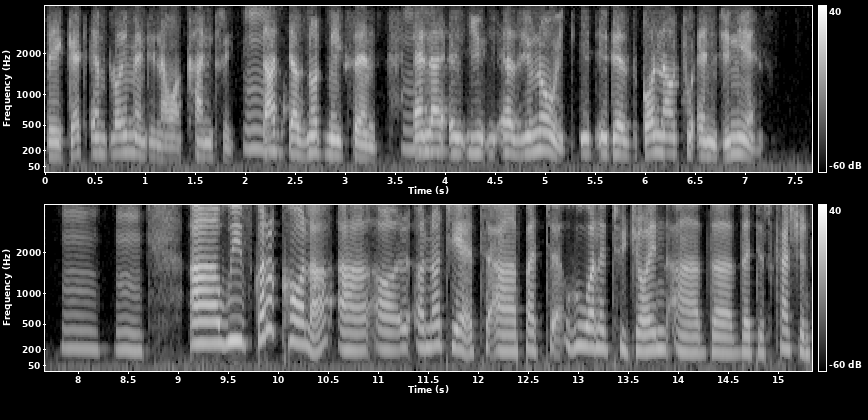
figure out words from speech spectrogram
they get employment in our country. Mm. That does not make sense. Mm. And uh, you, as you know it, it, it has gone out to engineers. Mm-hmm. Uh, we've got a caller, uh, or, or, not yet, uh, but who wanted to join uh, the the discussion.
